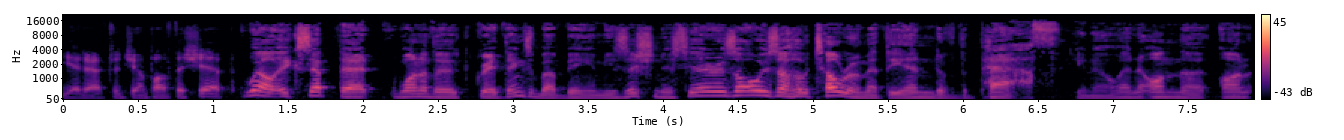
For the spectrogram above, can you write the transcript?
You'd have to jump off the ship. Well, except that one of the great things about being a musician is there is always a hotel room at the end of the path, you know. And on the on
